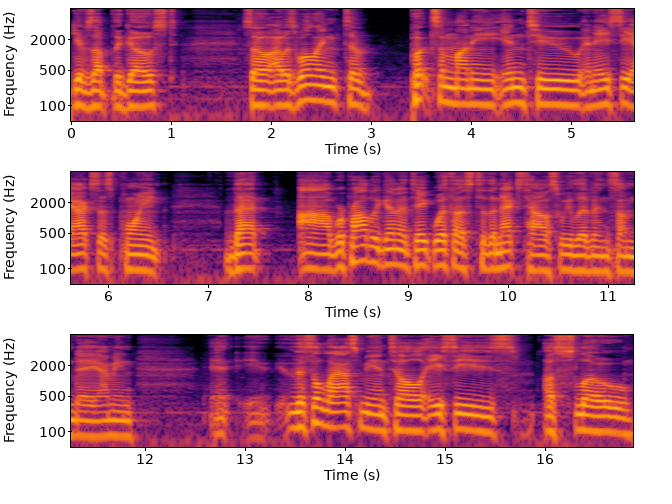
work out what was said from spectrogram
gives up the ghost. So I was willing to put some money into an AC access point that uh, we're probably going to take with us to the next house we live in someday. I mean, this will last me until AC's a slow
